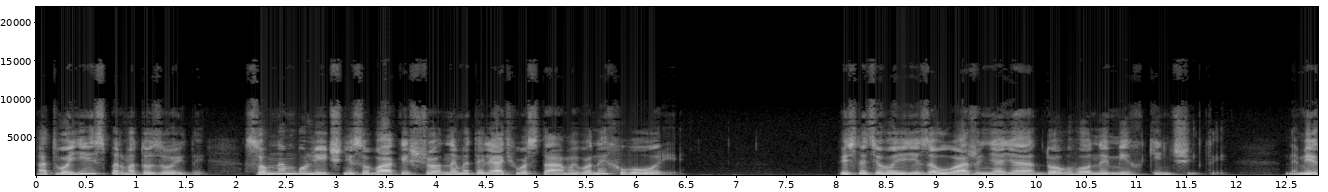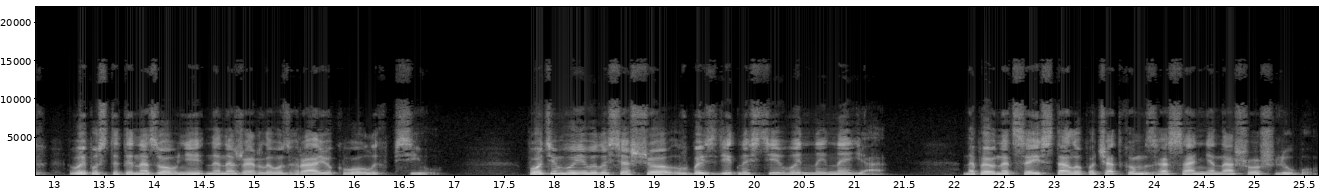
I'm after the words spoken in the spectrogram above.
а твої сперматозоїди сомнамбулічні собаки, що не метелять хвостами, вони хворі. Після цього її зауваження я довго не міг кінчити, не міг випустити назовні ненажерливо зграю кволих псів. Потім виявилося, що в бездітності винний не я. Напевне, це і стало початком згасання нашого шлюбу.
